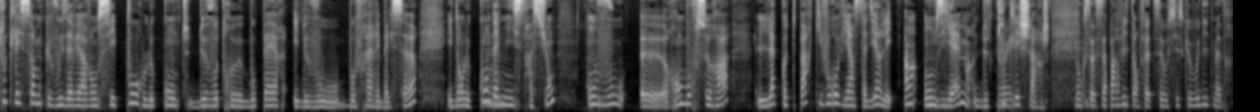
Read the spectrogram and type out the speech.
toutes les sommes que vous avez avancées pour le compte de votre beau-père et de vos beaux-frères et belles-sœurs. Et dans le compte mmh. d'administration, on vous euh, remboursera la cote-part qui vous revient, c'est-à-dire les 1 onzième de toutes les charges. Donc ça, ça, part vite en fait, c'est aussi ce que vous dites, maître.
